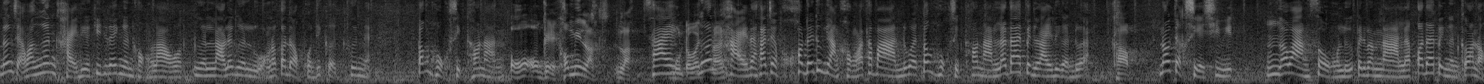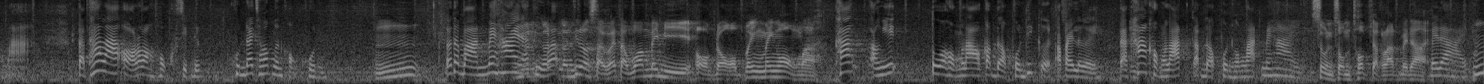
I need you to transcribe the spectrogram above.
เนื่องจากว่าเงื่อนไขเดียวที่จะได้เงินของเราเงินเราและเงินหลวงแล้วก็ดอกผลที่เกิดขึ้นเนี่ยต้อง 60 เท่านั้น โอ้โอเคเขามีหลักหลักใช่หมุดเอาไว้เงื่อนไขนั้นนะคะจะเขาได้ทุกอย่างของรัฐบาลด้วยต้อง 60 เท่านั้น แล้วได้เป็นรายเดือนด้วย ครับ นอกจากเสียชีวิตระหว่างส่งหรือเป็นบำนาญแล้วก็ได้เป็นเงินก้อนออกมา แต่ถ้าลาออกระหว่าง 60เนี่ยคุณได้เฉพาะเงินของคุณอืมรัฐบาลไม่ให้เงินะนถือว่าเงินที่เราใส่ไว้แต่ว่าไม่มีออกดอกไม่ไม่งอกมา ถ้าเอางี้ตัวของเรากับดอกผลที่เกิดเอาไปเลย แต่ถ้าของรัฐกับดอกผลของรัฐไม่ให้ ส่วนสมทบจากรัฐไม่ได้ไม่ได้อื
